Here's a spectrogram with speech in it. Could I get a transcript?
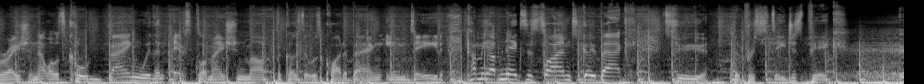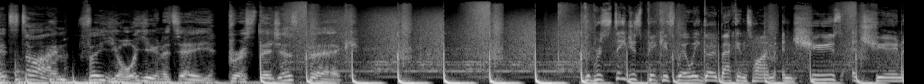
collaboration. That one was called Bang with an exclamation mark because it was quite a bang indeed. Coming up next, it's time to go back to the prestigious pick. It's time for your Unity prestigious pick. The prestigious pick is where we go back in time and choose a tune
